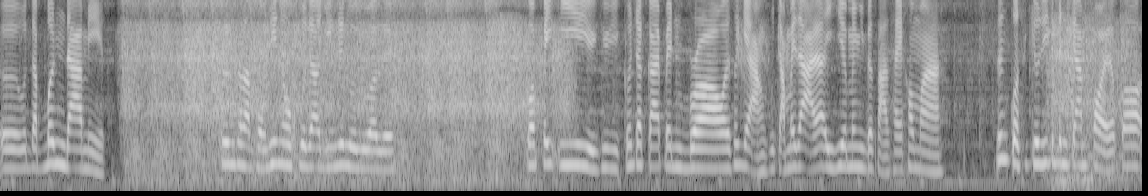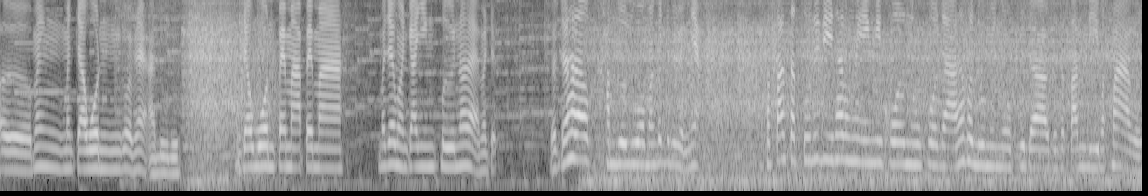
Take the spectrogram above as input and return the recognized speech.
เออดับเบิลดาเมจซึ่งสำหรับผมที่โนคูดาวยิงได้รัวๆเลยกดไป E อีกทีก็จะกลายเป็น brown อะไรสักอย่างกูจำไม่ได้แล้วไอ้เหี้ยไม่มีภาษาไทยเข้ามา ซึ่งกดสกิลนี้จะเป็นการปล่อยแล้วก็เออแม่งมันจะวนก็แบบเนี้ยอะดูดูมันจะวนไปมาไปมา มันจะเหมือนการยิงปืนนั่นแหละ มันจะแต่ถ้าเราทำรัวๆมันก็จะเป็นแบบเนี้ยสตันศัตรูได้ดี ถ้ามึงเองมีโคนูโคดาวถ้าคนดูมีโนคูดาวจะสตันดีมากๆเลย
